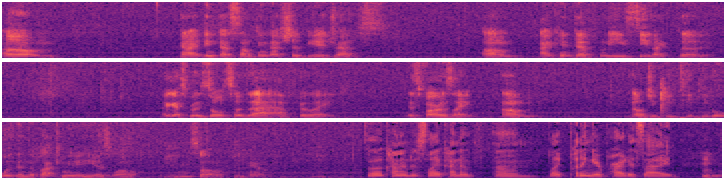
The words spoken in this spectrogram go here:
um, and I think that's something that should be addressed. Um, I can definitely see like the, I guess results of that after like, as far as like um, LGBT people within the black community as well. Mm-hmm. So yeah. So kind of just like kind of um, like putting your pride aside. hmm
